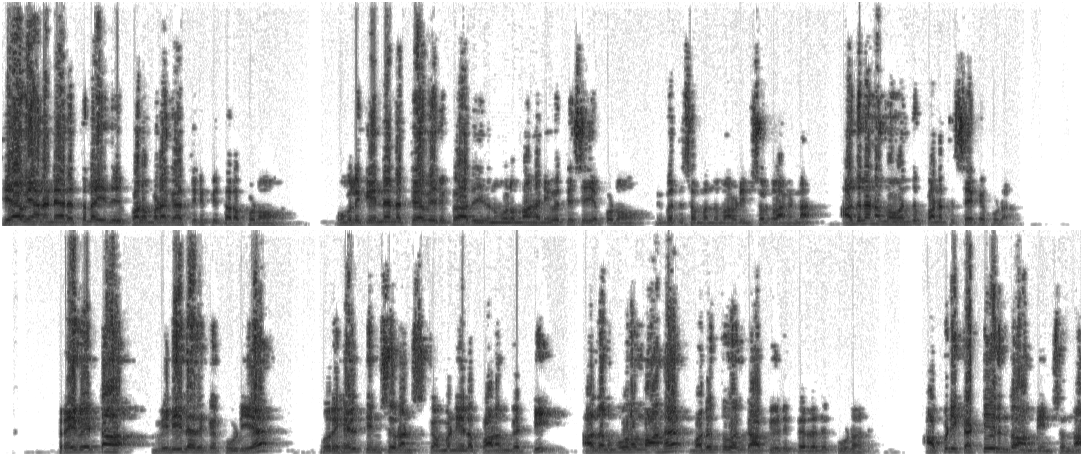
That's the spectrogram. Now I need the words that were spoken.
தேவையான நேரத்துல இது பல மடங்கா திருப்பி தரப்படும். உங்களுக்கு என்னென்ன தேவை இருக்கோ அது இதன் மூலமாக நிவர்த்தி செய்யப்படும் விபத்து சம்பந்தமா அப்படின்னு சொல்றாங்கன்னா அதுல நம்ம வந்து பணத்தை சேர்க்கக்கூடாது. பிரைவேட்டா வெளியில இருக்கக்கூடிய ஒரு ஹெல்த் இன்சூரன்ஸ் கம்பெனியில பணம் கட்டி அதன் மூலமாக மருத்துவ காப்பீடு பெறது கூடாது. அப்படி கட்டியிருந்தோம் அப்படின்னு சொன்னா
